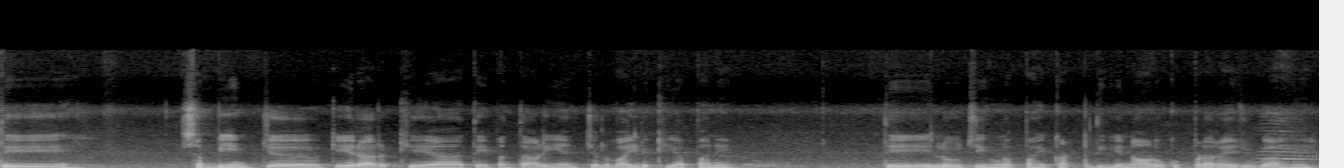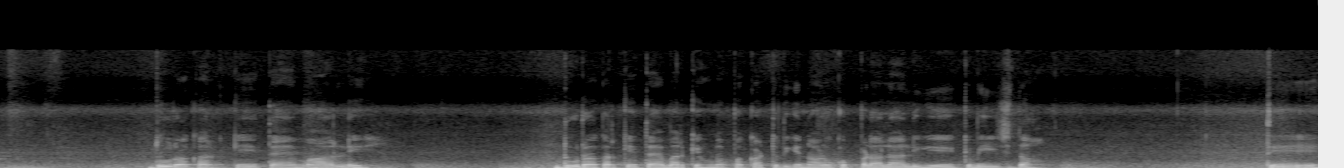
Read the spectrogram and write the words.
ਤੇ 26 ਇੰਚ ਘੇਰਾ ਰੱਖਿਆ ਤੇ 45 ਇੰਚ ਲੰਬਾਈ ਰੱਖੀ ਆਪਾਂ ਨੇ। ਤੇ ਲੋ ਜੀ, ਹੁਣ ਆਪਾਂ ਇਹ ਕੱਟ ਦਈਏ। ਨਾਲੋਂ ਕੱਪੜਾ ਰਹਿ ਜੂਗਾ ਇਹ। ਦੂਰਾ ਕਰਕੇ ਤੈਅ ਮਾਰ ਲਈ। ਦੂਰਾ ਕਰਕੇ ਤੈਅ ਮਾਰ ਕੇ ਹੁਣ ਆਪਾਂ ਕੱਟ ਦਈਏ। ਨਾਲੋਂ ਕੱਪੜਾ ਲਾ ਲਈਏ ਕਮੀਜ਼ ਦਾ। ਤੇ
